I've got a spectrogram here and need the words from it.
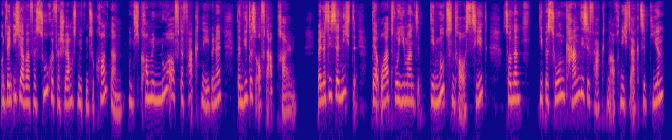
Und wenn ich aber versuche, Verschwörungsmythen zu kontern und ich komme nur auf der Faktenebene, dann wird das oft abprallen. Weil das ist ja nicht der Ort, wo jemand den Nutzen draus zieht, sondern die Person kann diese Fakten auch nicht akzeptieren,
